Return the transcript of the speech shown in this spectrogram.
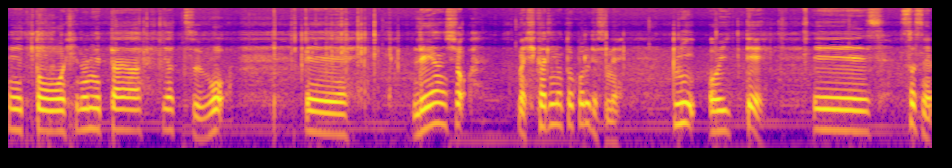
えっ、ー、と、広げたやつを、えー、冷暗所、まあ、光のところですね、に置いて、えー、そうですね、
